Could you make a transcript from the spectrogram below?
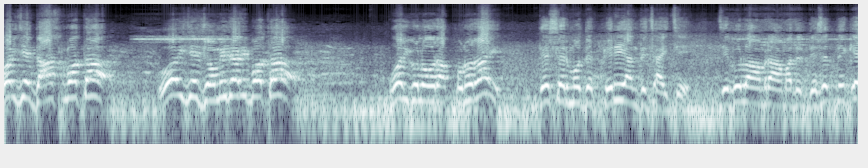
ওই যে দাস প্রথা ওই যে জমিদারি প্রথা, ওইগুলো ওরা পুনরায় দেশের মধ্যে ফিরিয়ে আনতে চাইছে, যেগুলো আমরা আমাদের দেশের থেকে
